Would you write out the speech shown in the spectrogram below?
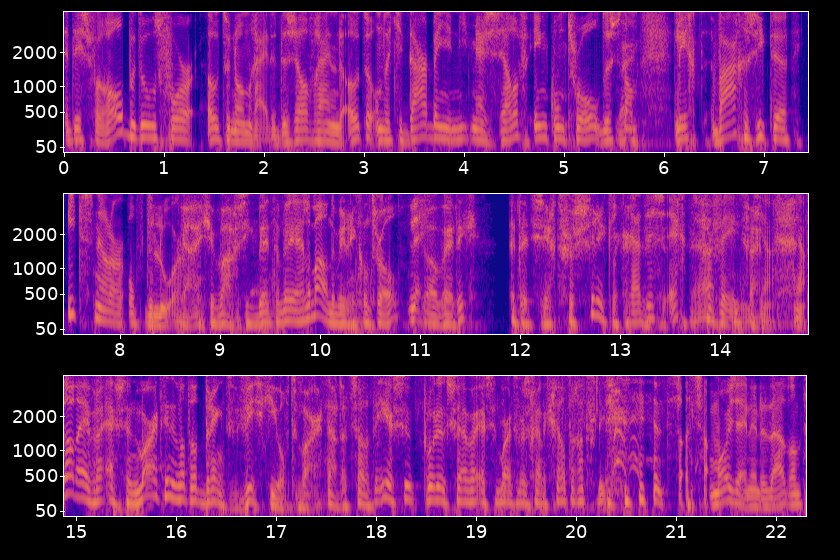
het is vooral bedoeld voor autonoom rijden, de zelfrijdende auto, omdat je daar ben je niet meer zelf in control. Dus dan ligt wagenziekte iets sneller op de loer. Ja, als je wagenziek bent, dan ben je helemaal niet meer in control. Nee. Zo weet ik. Het is echt verschrikkelijk. Ja, het dit is echt Ja, vervelend, ja. Ja. Dan even naar Aston Martin, want dat brengt whisky op de markt. Nou, dat zal het eerste product zijn waar Aston Martin waarschijnlijk geld aan gaat verliezen. het, zou, het zou mooi zijn inderdaad, want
